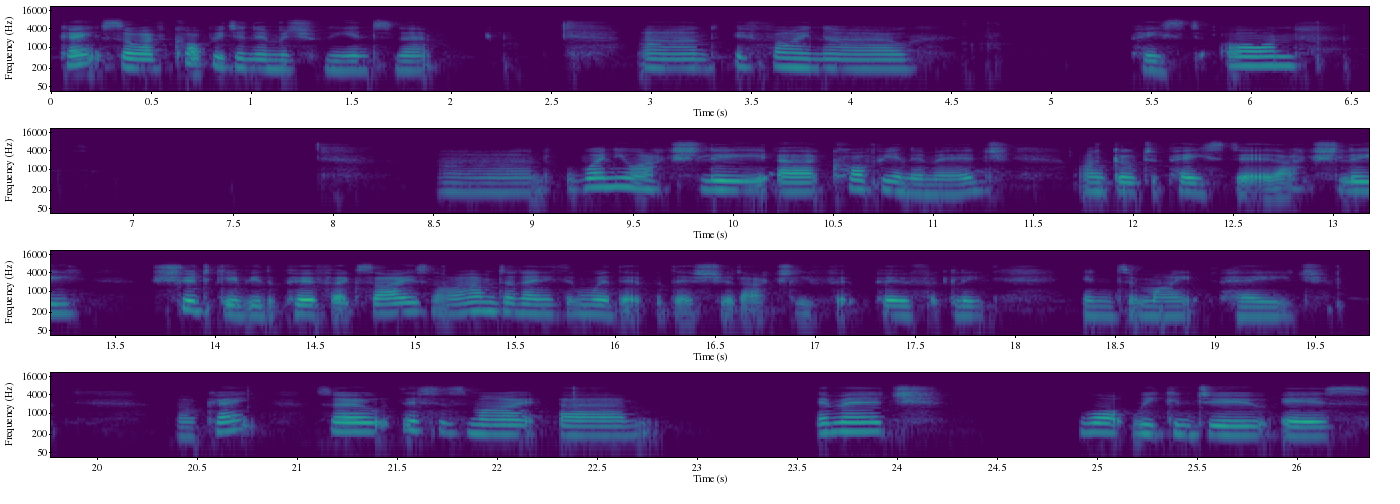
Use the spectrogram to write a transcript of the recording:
Okay, so I've copied an image from the internet, and if I now paste it on, and when you actually uh, copy an image and go to paste it, it actually should give you the perfect size. Now I haven't done anything with it, but this should actually fit perfectly into my page. Okay, so this is my um, image. What we can do is,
